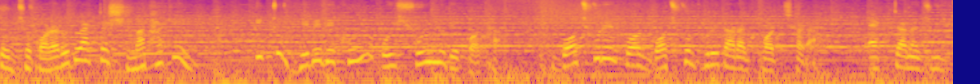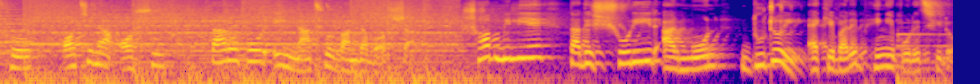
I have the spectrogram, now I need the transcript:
সহ্য করারও তো একটা সীমা থাকে। একটু ভেবে দেখুন ওই সৈন্যদের কথা। বছরের পর বছর ধরে তারা ঘর ছাড়া। একটানা যুদ্ধ, অচেনা অসুখ, তার ওপর এই নাছর বান্দা বর্ষা। সব মিলিয়ে তাদের শরীর আর মন দুটোই একেবারে ভেঙে পড়েছিল।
